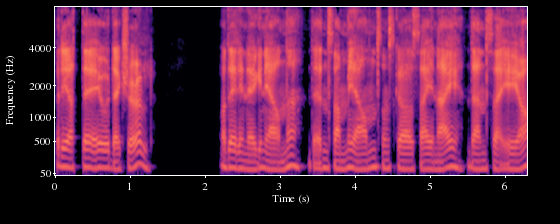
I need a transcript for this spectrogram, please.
fordi at det er jo deg sjøl og det er din egen hjerne. Det er den samme hjernen som skal si nei, den sier ja.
